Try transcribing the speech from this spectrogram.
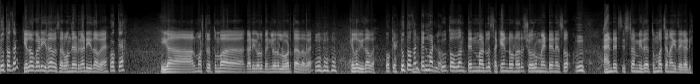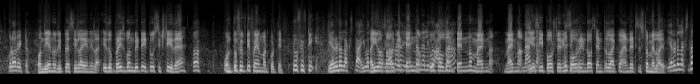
ಟೂ ತೌಸಂಡ್ ಕೆಲವು ಗಾಡಿ ಇದಾವೆ ಸರ್ ಒಂದೆರಡು ಗಾಡಿ ಇದಾವೆ. ಓಕೆ ಈಗ ಆಲ್ಮೋಸ್ಟ್ ತುಂಬಾ ಗಾಡಿಗಳು ಬೆಂಗಳೂರಲ್ಲಿ ಓಡ್ತಾ ಇದಾವೆ. ಕೆಲವು ಇದಾವೆ. Okay two thousand ten model. Two thousand ten model second owner showroom maintenance Android system ಇದೆ ತುಂಬಾ ಚೆನ್ನಾಗಿದೆ ಗಾಡಿ. ಕೊಡೋ ರೇಟ್ ಒಂದೇನು ಏನು ರಿಪ್ಲೇಸ್ ಇಲ್ಲ ಏನಿಲ್ಲ. ಇದು ಪ್ರೈಸ್ ಬಂದ್ಬಿಟ್ಟು ಟೂ ಸಿಕ್ಸ್ಟಿ ಇದೆ. ಒಂದು ಟೂ ಫಿಫ್ಟಿ ಫೈನ್ ಮಾಡ್ಕೊಡ್ತೀನಿ. ಟೂ ಫಿಫ್ಟಿ ಎರಡು ಲಕ್ಷದ ಐವತ್ತು ಸಾವಿರಕ್ಕೆ ten two thousand ten Magna Magna A C power steering power window central ಹಾಕು ಆಂಡ್ರಾಯ್ಡ್ ಸಿಸ್ಟಮ್ ಎಲ್ಲ ಇದೆ. ಎರಡು ಲಕ್ಷದ?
